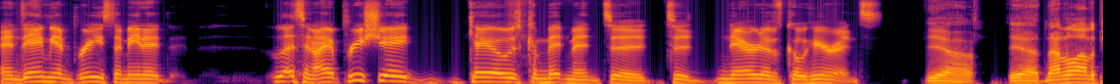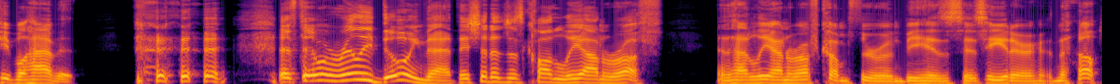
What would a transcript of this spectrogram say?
And Damian Priest, I mean, it. Listen, I appreciate KO's commitment to to narrative coherence. Yeah, yeah. Not a lot of people have it. if they were really doing that, they should have just called Leon Ruff and had Leon Ruff come through and be his his heater and help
